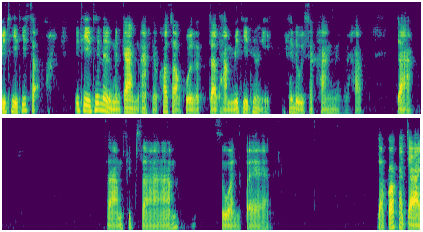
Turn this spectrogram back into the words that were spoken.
วิธีที่สองวิธีที่หนึ่งเหมือนกันอะเดี๋ยวข้อสองครูจะทำวิธีที่หนึ่งอีกให้ดูอีกสักครั้งหนึ่งนะครับ จากสามสิบสามส่วนแปดเราก็กระจาย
